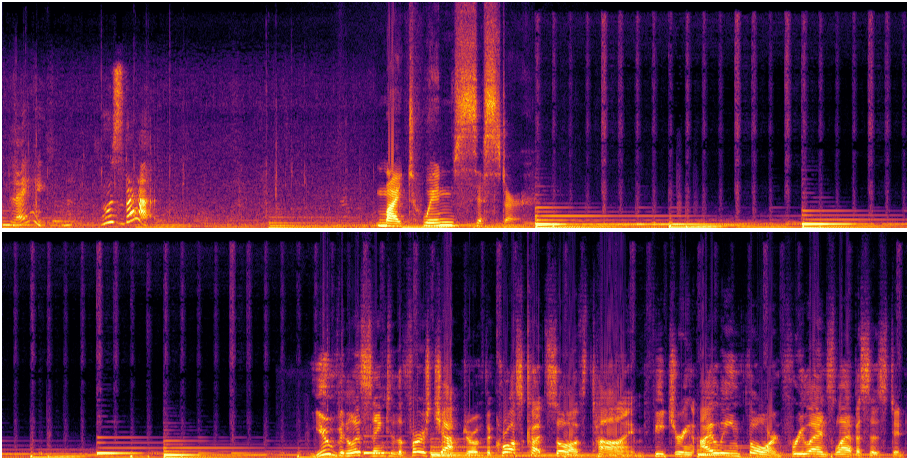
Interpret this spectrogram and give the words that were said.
Lane? Who's that? My twin sister. You've been listening to the first chapter of The Crosscut Saw of Time, featuring Eileen Thorne, freelance lab assistant,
